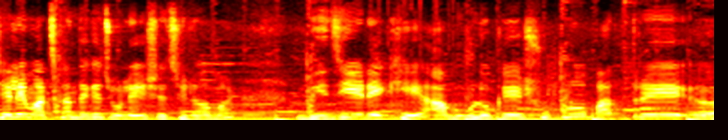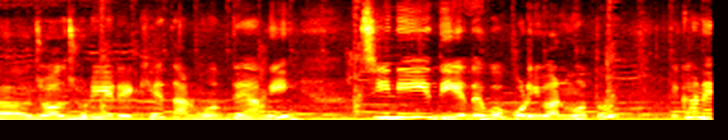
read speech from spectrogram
ছেলে মাঝখান থেকে চলে এসেছিল আমার। ভিজিয়ে রেখে আমগুলোকে শুকনো পাত্রে জল ঝরিয়ে রেখে তার মধ্যে আমি চিনি দিয়ে দেব পরিমাণ মতন। এখানে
